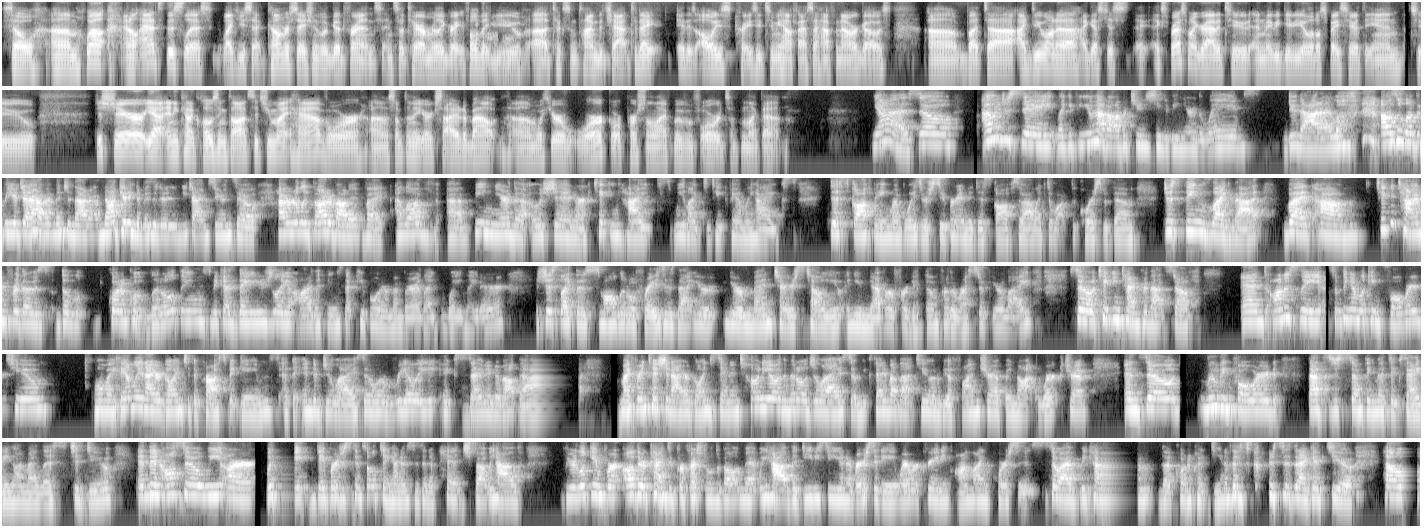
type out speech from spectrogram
so, um, well, and I'll add to this list, like you said, conversations with good friends. And so, Tara, I'm really grateful that you uh, took some time to chat today. It is always crazy to me how fast a half an hour goes. Uh, but uh, I do want to, I guess, just express my gratitude and maybe give you a little space here at the end to just share, yeah, any kind of closing thoughts that you might have or uh, something that you're excited about um, with your work or personal life moving forward, something like that. Yeah. So I would just say, like, if you have an opportunity to be near the waves, do that. I love, I also love the beach. I haven't mentioned that. I'm not getting to visit it anytime soon. So haven't really thought about it, but I love uh, being near the ocean or taking hikes. We like to take family hikes disc golfing. My boys are super into disc golf, so I like to walk the course with them. Just things like that. But um, taking time for those the quote unquote little things because they usually are the things that people remember like way later. It's just like those small little phrases that your your mentors tell you and you never forget them for the rest of your life. So taking time for that stuff. And honestly, something I'm looking forward to well, my family and I are going to the CrossFit Games at the end of July. So we're really excited about that. My friend Tish and I are going to San Antonio in the middle of July. So I'm excited about that too. It'll be a fun trip and not a work trip. And so moving forward, that's just something that's exciting on my list to do. And then also, we are with Dave Burgess Consulting. I know this isn't a pitch, but we have if you're looking for other kinds of professional development, we have the DBC University where we're creating online courses. So I've become the quote unquote dean of those courses, and I get to help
